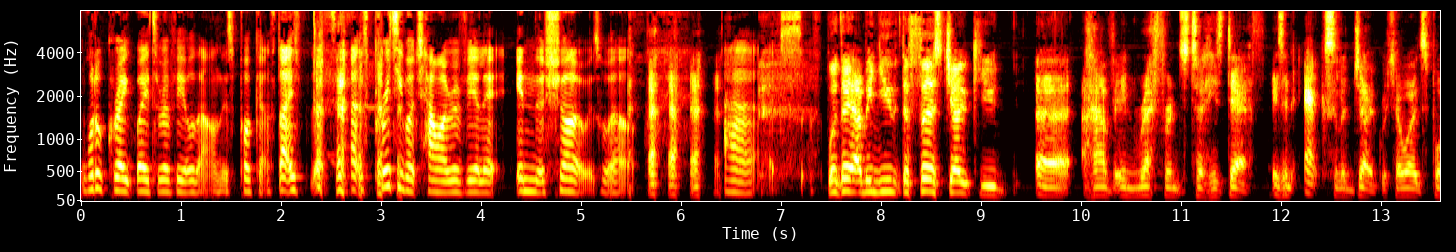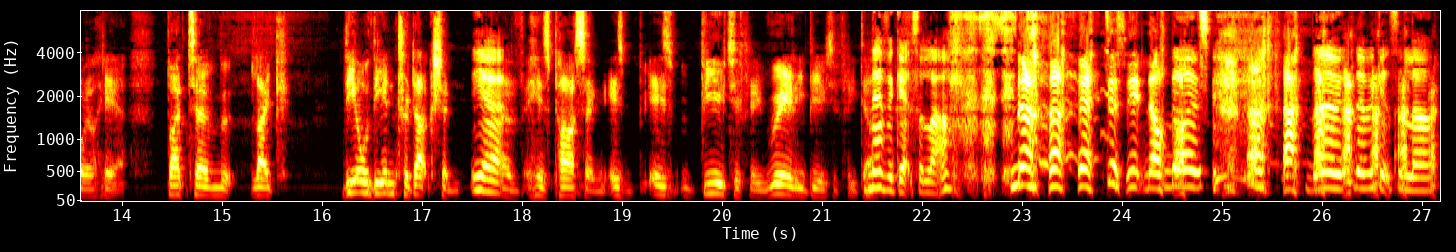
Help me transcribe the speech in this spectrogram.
what a great way to reveal that on this podcast. That is, that's, that's pretty much how I reveal it in the show as well. Uh, Well, they, I mean, you the first joke you uh, have in reference to his death is an excellent joke, which I won't spoil here. But um, like the or the introduction Yeah. of his passing is is beautifully, really beautifully done. never gets a laugh. no, does it not? no, no, it never gets a laugh.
